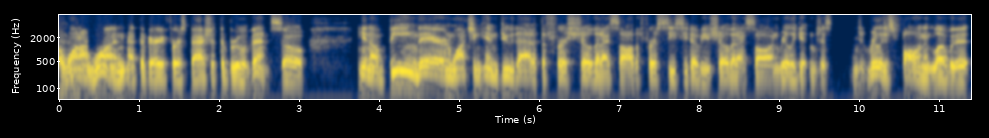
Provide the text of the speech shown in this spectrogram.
one on one at the very first bash at the Brew event. So, you know, being there and watching him do that at the first show that I saw, the first CCW show that I saw, and really getting just really just falling in love with it,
